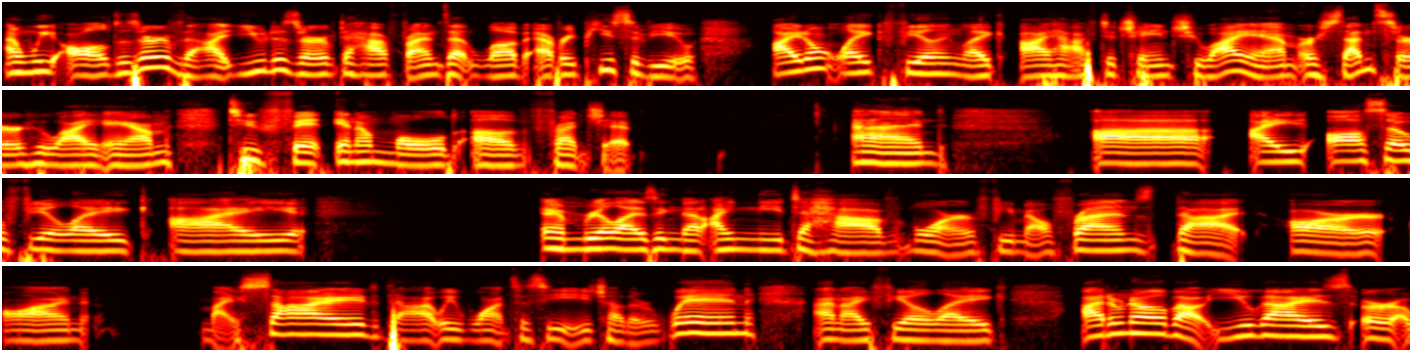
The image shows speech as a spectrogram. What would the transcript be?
and we all deserve that. You deserve to have friends that love every piece of you. I don't like feeling like I have to change who I am or censor who I am to fit in a mold of friendship. And uh, I also feel like I am realizing that I need to have more female friends that are on my side, that we want to see each other win. And I feel like, I don't know about you guys or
